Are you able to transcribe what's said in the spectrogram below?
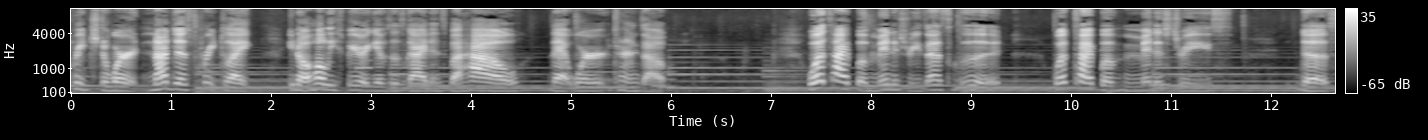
preach the word? Not just preach like, you know, Holy Spirit gives us guidance, but how that word turns out. What type of ministries? That's good. What type of ministries does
